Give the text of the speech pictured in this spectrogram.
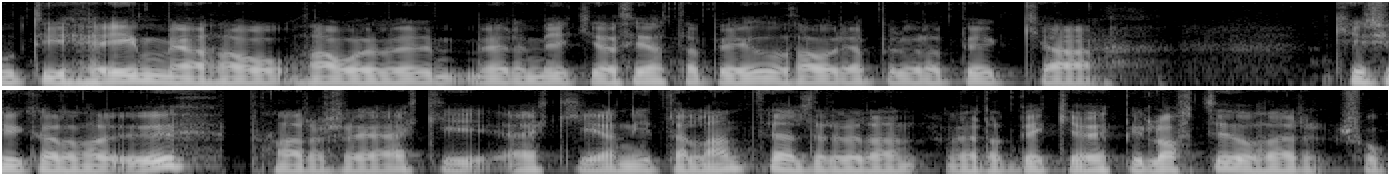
út í heimi að þá, þá er verið, verið mikið að þetta byggð og þá er jæfnvel verið að byggja kirkjugarna upp. Það er að segja ekki, ekki að nýta landið, heldur verið að byggja upp í loftið og það er svo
